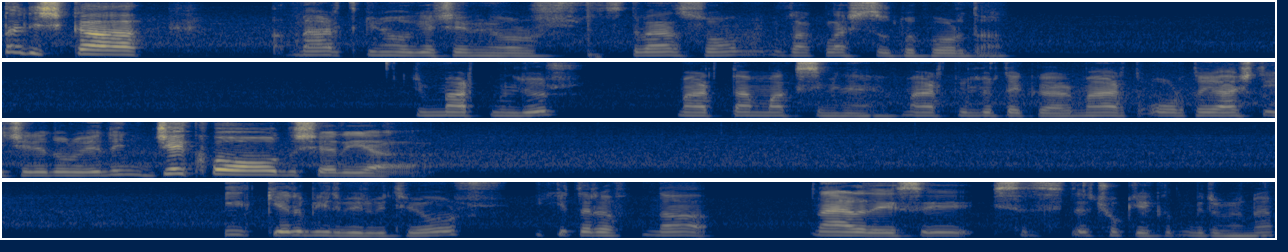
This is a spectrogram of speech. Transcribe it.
Talişka. Mert Günok geçemiyor. Svensson uzaklaştırdı topu oradan. Şimdi Mert Müldür. Mert'ten Maksimine. Mert Müldür tekrar. Mert ortaya açtı içeri doğru. Edin Ceko dışarıya. İlk yarı 1-1 bitiyor. İki tarafında neredeyse istatistikleri çok yakın birbirine.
